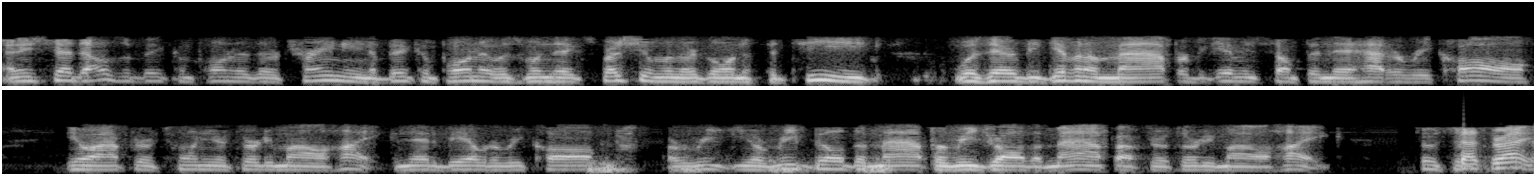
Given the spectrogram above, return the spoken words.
and he said that was a big component of their training. A big component was when they, especially when they're going to fatigue, was they would be given a map or be given something they had to recall, you know, after a 20 or 30 mile hike, and they had to be able to recall or re, you know rebuild the map or redraw the map after a 30 mile hike. So that's right.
